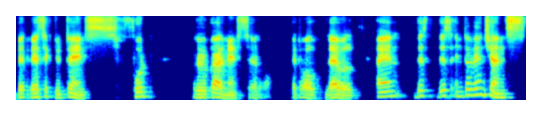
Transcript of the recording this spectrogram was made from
basic nutrients, food requirements at, at all level. And this, this interventions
